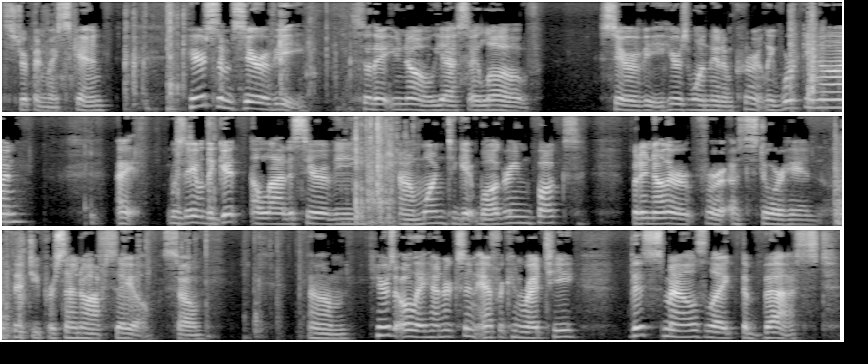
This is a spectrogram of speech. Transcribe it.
stripping my skin. Here's some CeraVe, so that you know, yes, I love CeraVe. Here's one that I'm currently working on. I was able to get a lot of CeraVe, um, one to get Walgreens bucks, but another for a store had a 50% off sale. So um, here's Ole Henriksen African Red Tea. This smells like the best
